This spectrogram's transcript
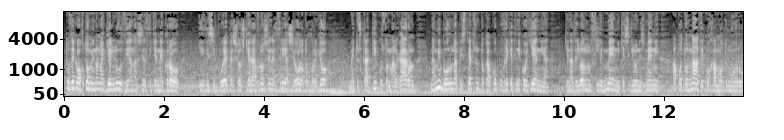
το 18 μηνών αγγελούδι ανασύρθηκε νεκρό. Είδηση που έπεσε ως κεραυνός ενεθρία σε όλο το χωριό, με τους κατοίκους των Μαλγάρων να μην μπορούν να πιστέψουν το κακό που βρήκε την οικογένεια και να δηλώνουν θλιμμένοι και συγκλονισμένοι από τον άδικο χαμό του μωρού.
